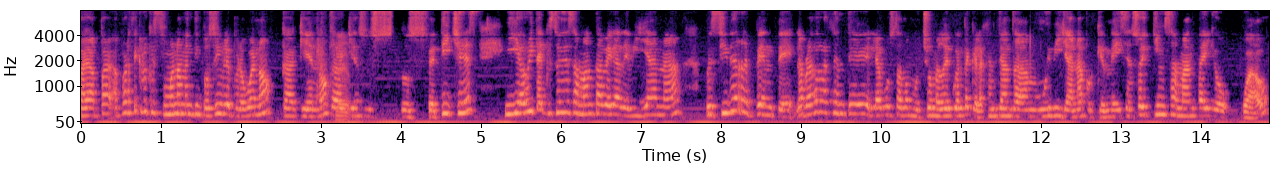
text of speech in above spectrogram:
Para, para- aparte creo que es humanamente imposible, pero bueno, cada quien, ¿no? Cada Sí. quien sus, sus fetiches. Y ahorita que estoy de Samantha Vega de villana, pues sí de repente, la verdad a la gente le ha gustado mucho, me doy cuenta que la gente anda muy villana porque me dicen, soy Team Samantha y yo, wow.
